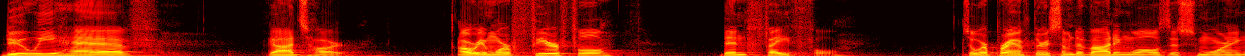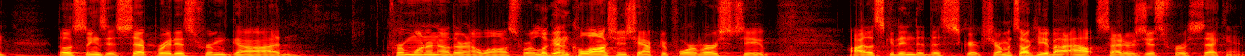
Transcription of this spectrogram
Do we have God's heart? Are we more fearful than faithful? So we're praying through some dividing walls this morning, those things that separate us from God, from one another in a lost world. Look in Colossians chapter 4, verse 2. All right, let's get into this scripture. I'm going to talk to you about outsiders just for a second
